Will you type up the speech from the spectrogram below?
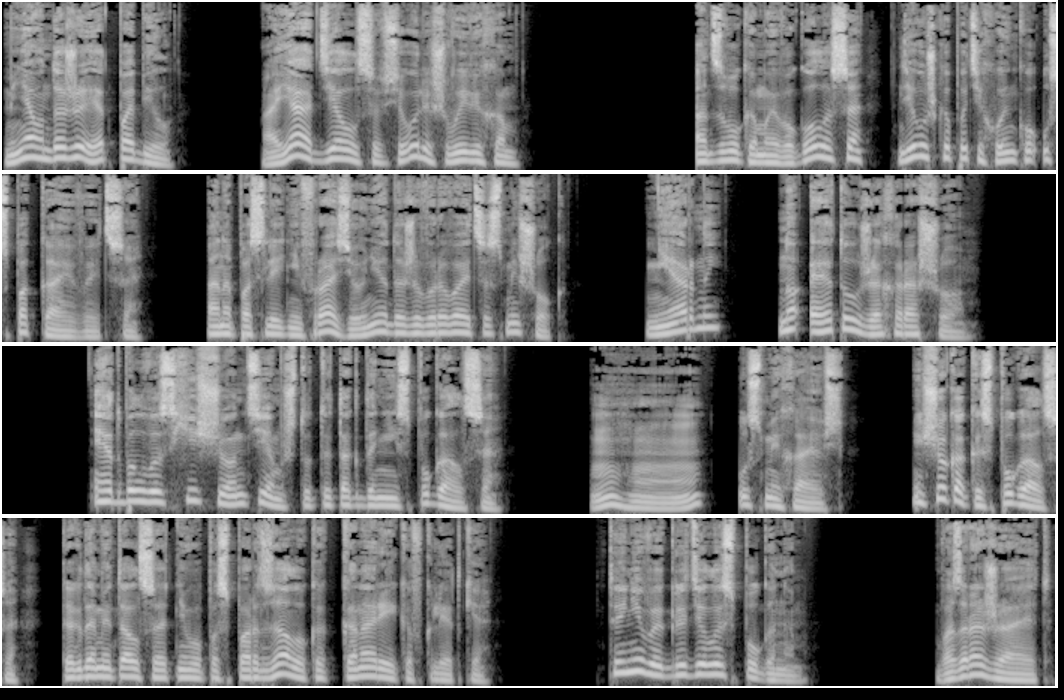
Меня он даже Эд побил. А я отделался всего лишь вывихом. От звука моего голоса девушка потихоньку успокаивается, а на последней фразе у нее даже вырывается смешок. Нервный, но это уже хорошо. Эд был восхищен тем, что ты тогда не испугался. «Угу», — усмехаюсь. «Еще как испугался, когда метался от него по спортзалу, как канарейка в клетке. Ты не выглядел испуганным». Возражает.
